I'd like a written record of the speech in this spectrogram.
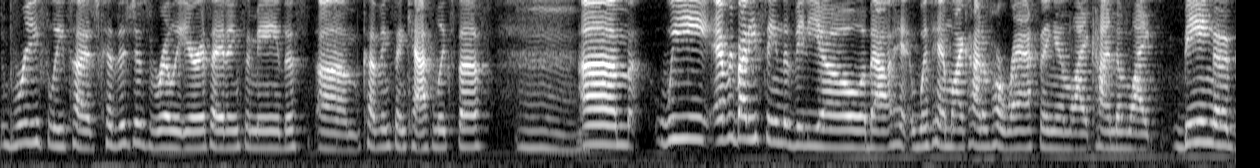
briefly touch because it's just really irritating to me this um, Covington Catholic stuff. Um, we everybody's seen the video about him with him like kind of harassing and like kind of like being a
